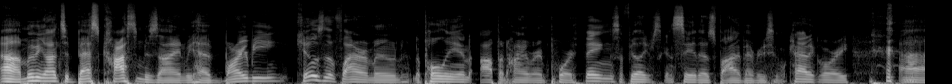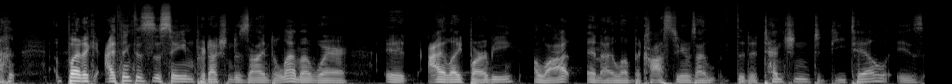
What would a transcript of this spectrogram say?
Uh, moving on to best costume design, we have Barbie, Kills of the Flower Moon, Napoleon, Oppenheimer, and Poor Things. I feel like I'm just gonna say those five every single category. uh, but I- I think this is the same production design dilemma where it. I like Barbie a lot, and I love the costumes. I the attention to detail is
